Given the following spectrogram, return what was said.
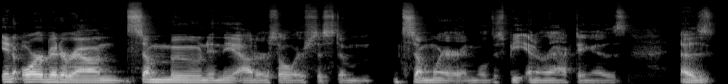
in orbit around some moon in the outer solar system somewhere and we'll just be interacting as as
